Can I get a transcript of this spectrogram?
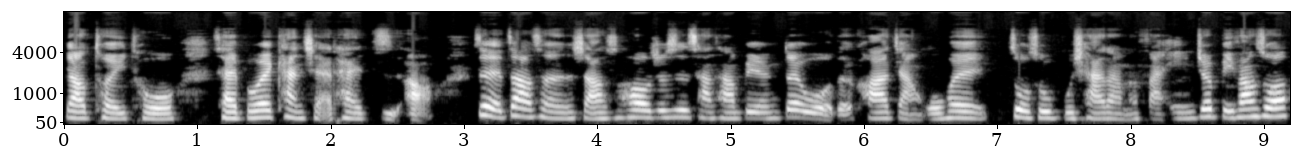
要推脱，才不会看起来太自傲。这也造成小时候就是常常别人对我的夸奖，我会做出不恰当的反应。就比方说，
